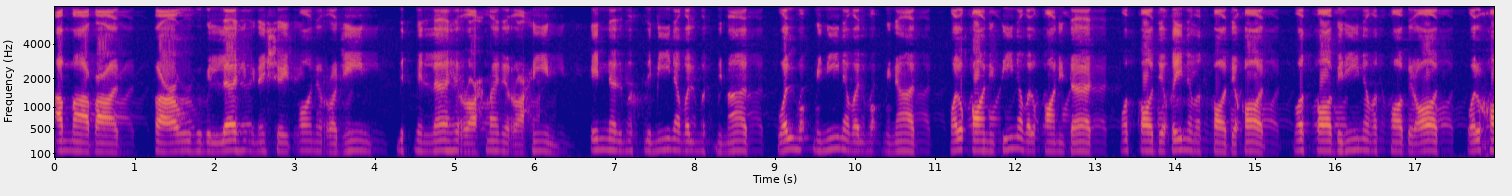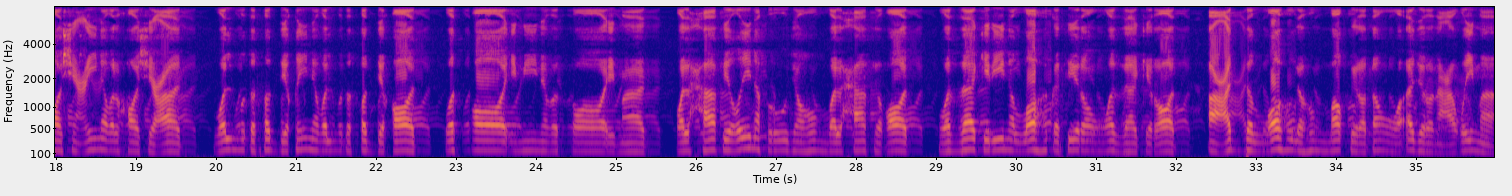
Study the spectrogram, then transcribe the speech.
اما بعد، فاعوذ باللہ من الشیطان الرجیم، بسم اللہ الرحمن الرحیم. ان المسلمین والمسلمات والمؤمنین والمؤمنات والقانتین والقانتات والصادقین والصادقات والصابرین والصابرات والخاشعین والخاشعات والمتصدقين والمتصدقات والصائمين والصائمات والحافظين فروجهم والحافظات والذاكرين الله كثيرا والذاكرات أعد الله لهم مغفرة وأجرا عظيما.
